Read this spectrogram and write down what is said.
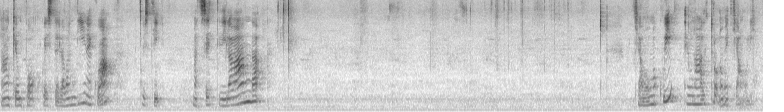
Anche un po' queste lavandine qua questi mazzetti di lavanda. Mettiamo uno qui e un altro lo mettiamo lì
